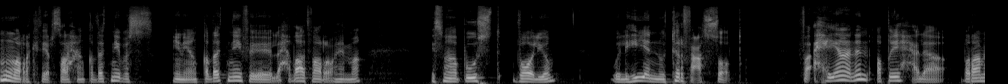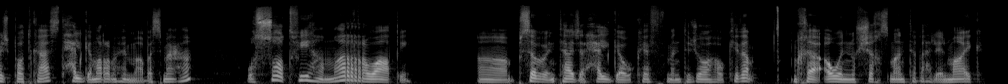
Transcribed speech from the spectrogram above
مو مرة كثير صراحة أنقذتني بس يعني أنقذتني في لحظات مرة مهمة. اسمها boost volume واللي هي إنه ترفع الصوت. فأحيانا أطيح على برامج بودكاست حلقة مرة مهمة بسمعها والصوت فيها مرة واطي. آه بسبب إنتاج الحلقة وكيف منتجوها وكذا أو إنه الشخص ما انتبه للمايك.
